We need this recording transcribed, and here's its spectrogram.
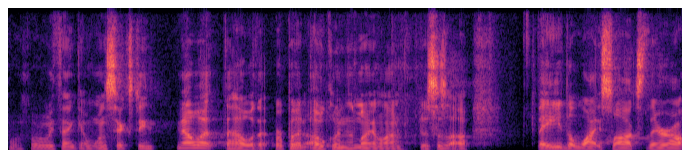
What, are we thinking? 160? You know what? The hell with it. We're putting Oakland in the money line. This is a fade the White Sox. They're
